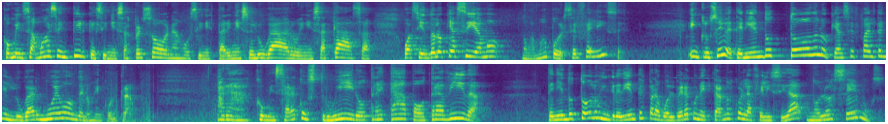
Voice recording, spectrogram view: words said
Comenzamos a sentir que sin esas personas o sin estar en ese lugar o en esa casa o haciendo lo que hacíamos, no vamos a poder ser felices. Inclusive teniendo todo lo que hace falta en el lugar nuevo donde nos encontramos. Para comenzar a construir otra etapa, otra vida. Teniendo todos los ingredientes para volver a conectarnos con la felicidad, no lo hacemos.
